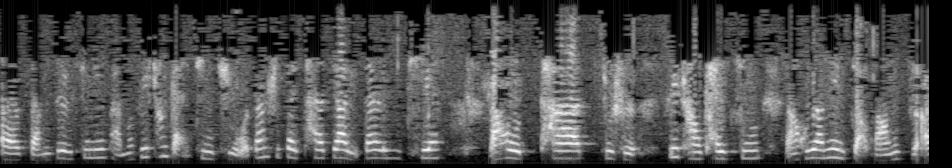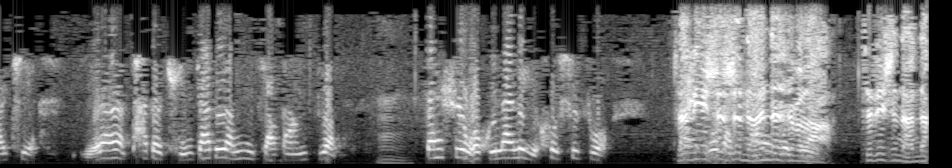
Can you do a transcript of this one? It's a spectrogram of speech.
呃咱们这个心灵法门非常感兴趣。我当时在他家里待了一天，然后他就是非常开心，然后要念小房子，而且也让他的全家都要念小房子。嗯，但是我回来了以后，师傅，这律师是男的是不啦？这律师男的。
